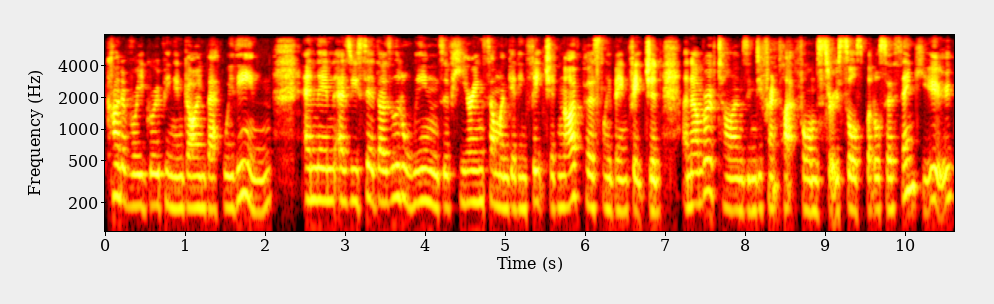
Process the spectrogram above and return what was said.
kind of regrouping and going back within. And then, as you said, those little wins of hearing someone getting featured. And I've personally been featured a number of times in different platforms through Source, but also thank you.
